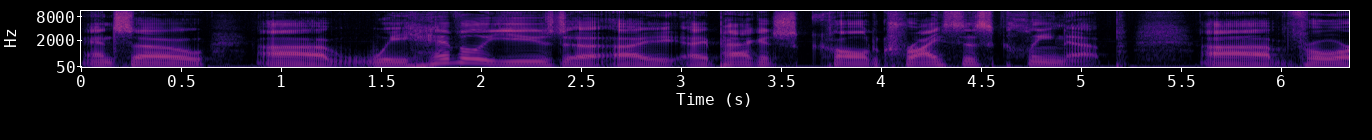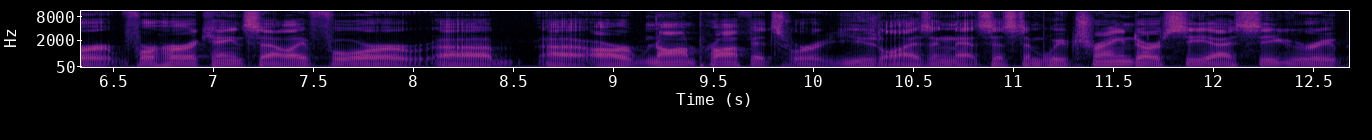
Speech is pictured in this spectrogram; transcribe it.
and so uh, we heavily used a, a, a package called Crisis Cleanup uh, for for Hurricane Sally. For uh, uh, our nonprofits were utilizing that system. We've trained our CIC group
